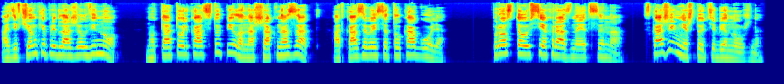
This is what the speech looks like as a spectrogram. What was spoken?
а девчонке предложил вино, но та только отступила на шаг назад, отказываясь от алкоголя. «Просто у всех разная цена. Скажи мне, что тебе нужно,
